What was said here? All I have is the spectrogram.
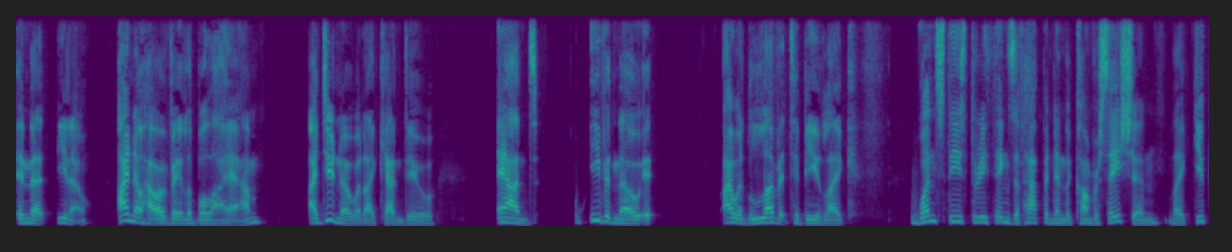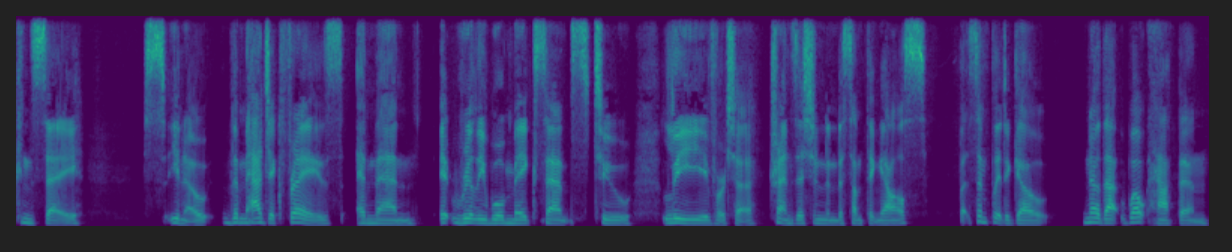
in that, you know, I know how available I am. I do know what I can do. And even though it, I would love it to be like, once these three things have happened in the conversation, like you can say, you know, the magic phrase, and then it really will make sense to leave or to transition into something else. But simply to go, no, that won't happen.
